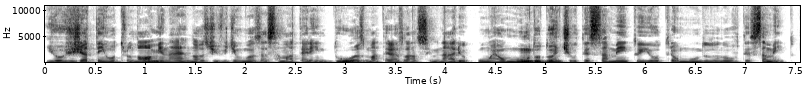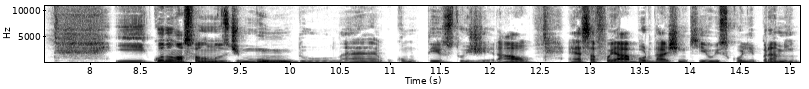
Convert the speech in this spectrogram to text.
e hoje já tem outro nome, né? Nós dividimos essa matéria em duas matérias lá no seminário: um é o mundo do Antigo Testamento e outro é o mundo do Novo Testamento. E quando nós falamos de mundo, né, o contexto geral, essa foi a abordagem que eu escolhi para mim.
